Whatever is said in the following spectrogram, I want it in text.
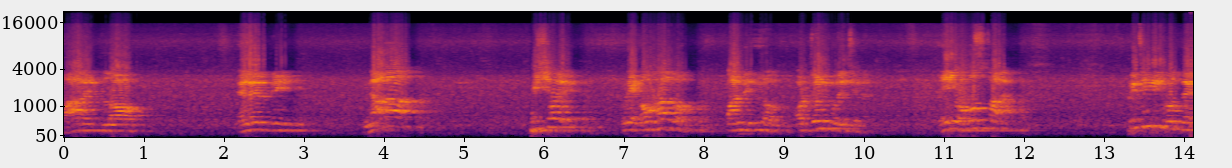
part law LLB নানা বিষয়ে উনি অগাধ পাণ্ডিত্য অর্জন করেছিলেন। এই অবস্থায় পৃথিবীর মধ্যে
